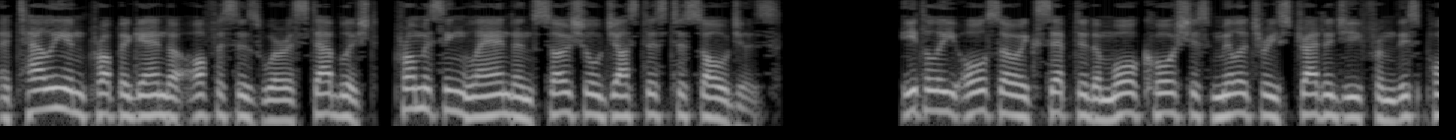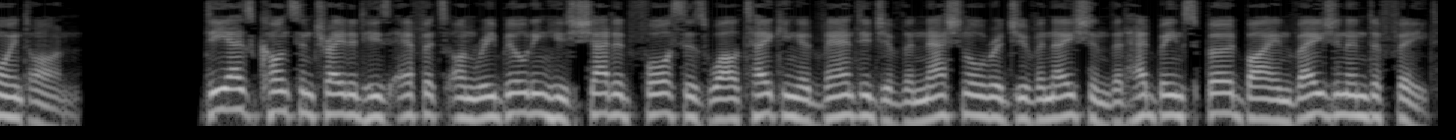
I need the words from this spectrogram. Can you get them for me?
Italian propaganda offices were established, promising land and social justice to soldiers. Italy also accepted a more cautious military strategy from this point on. Diaz concentrated his efforts on rebuilding his shattered forces while taking advantage of the national rejuvenation that had been spurred by invasion and defeat.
